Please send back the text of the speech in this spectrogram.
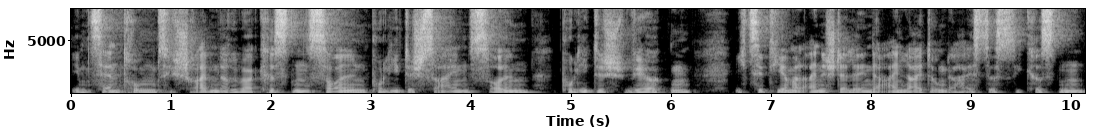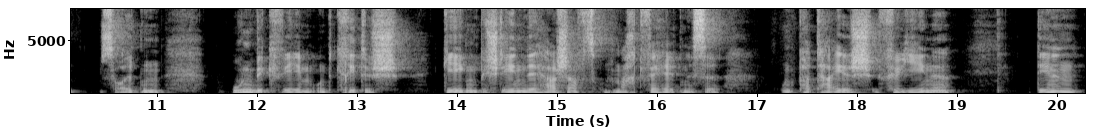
im Zentrum. Sie schreiben darüber, Christen sollen politisch sein, sollen politisch wirken. Ich zitiere mal eine Stelle in der Einleitung, da heißt es, die Christen sollten unbequem und kritisch gegen bestehende Herrschafts- und Machtverhältnisse und parteiisch für jene, denen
